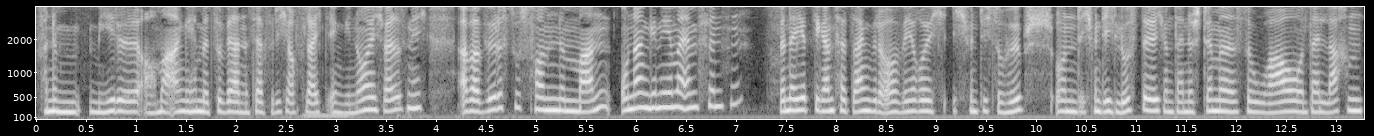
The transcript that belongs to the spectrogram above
von einem Mädel auch mal angehimmelt zu werden, ist ja für dich auch vielleicht irgendwie neu, ich weiß es nicht. Aber würdest du es von einem Mann unangenehmer empfinden? Wenn er jetzt die ganze Zeit sagen würde, oh Vero, ich, ich finde dich so hübsch und ich finde dich lustig und deine Stimme ist so wow und dein Lachen.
